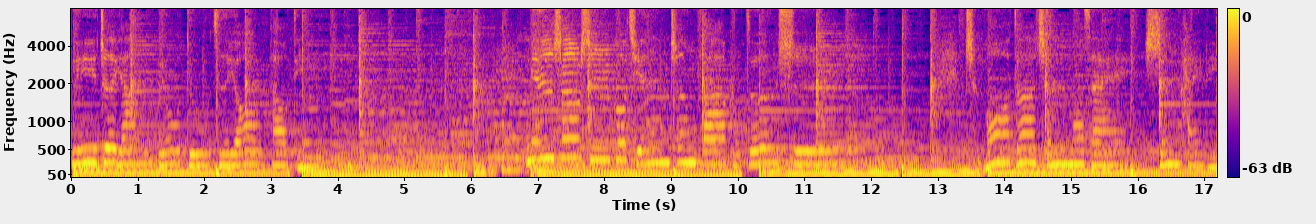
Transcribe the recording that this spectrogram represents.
你这样流独自游到底。年少时候虔诚发过的誓，沉默的沉没在深海里，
